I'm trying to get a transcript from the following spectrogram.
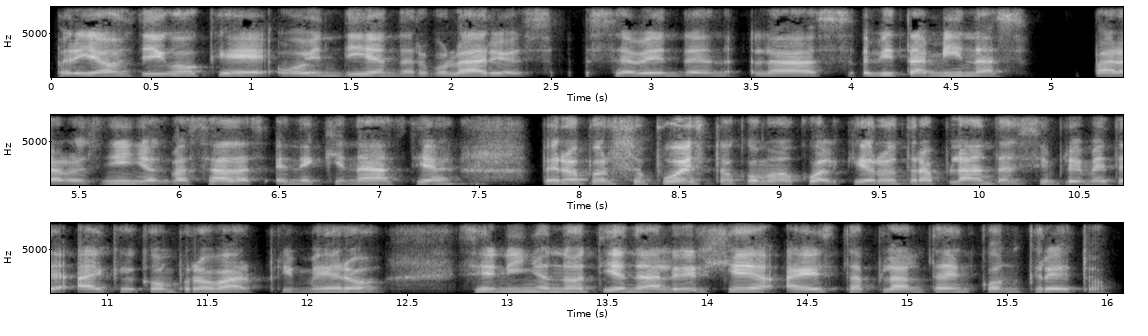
Pero ya os digo que hoy en día en herbolarios se venden las vitaminas para los niños basadas en equinacia, pero por supuesto, como cualquier otra planta, simplemente hay que comprobar primero si el niño no tiene alergia a esta planta en concreto.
